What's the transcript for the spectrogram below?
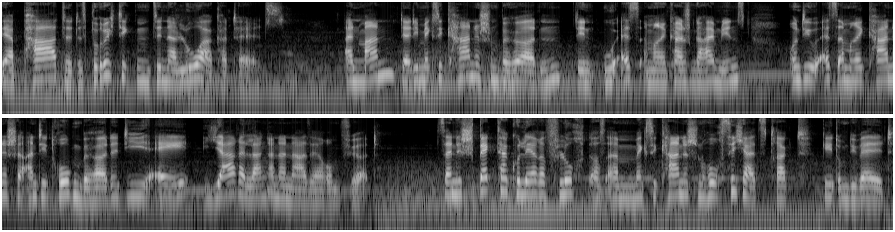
Der Pate des berüchtigten Sinaloa-Kartells. Ein Mann, der die mexikanischen Behörden, den US-amerikanischen Geheimdienst und die US-amerikanische Antidrogenbehörde DEA jahrelang an der Nase herumführt. Seine spektakuläre Flucht aus einem mexikanischen Hochsicherheitstrakt geht um die Welt.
